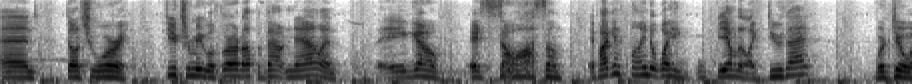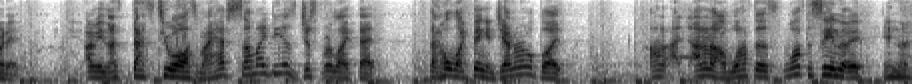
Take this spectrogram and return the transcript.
and don't you worry, future me will throw it up about now, and there you go, it's so awesome. If I can find a way to be able to, like, do that, we're doing it. I mean, that's that's too awesome. I have some ideas just for like that that whole like thing in general, but I, I, I don't know. We'll have to we'll have to see in the in the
